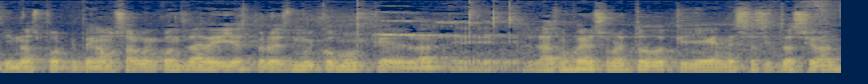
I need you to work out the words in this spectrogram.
y no es porque tengamos algo en contra de ellas, pero es muy común que eh, las mujeres sobre todo que lleguen a esa situación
